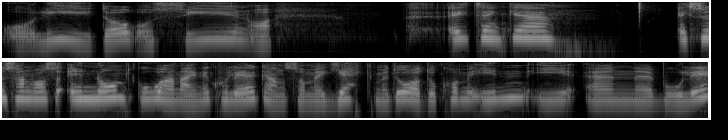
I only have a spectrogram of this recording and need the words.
og lyder og syn og eh, Jeg tenker Jeg syns han var så enormt god, han ene kollegaen som jeg gikk med da. Da kom vi inn i en eh, bolig.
